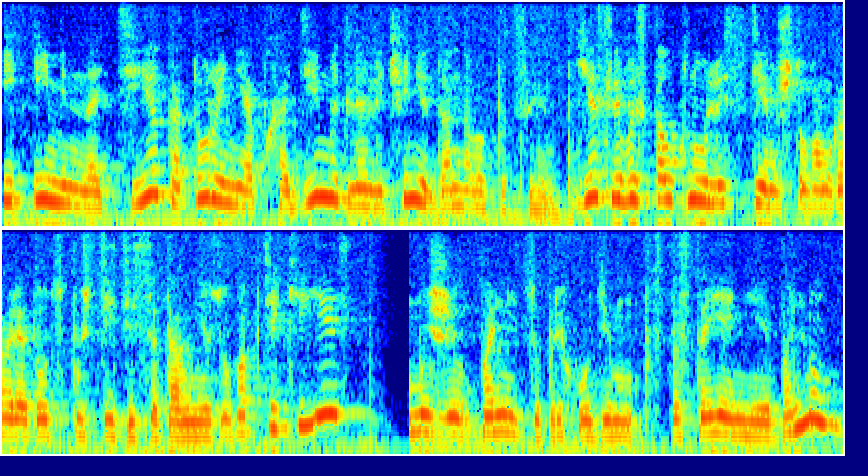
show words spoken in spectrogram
и именно те, которые необходимы для лечения данного пациента. Если вы столкнулись с тем, что вам говорят, вот спуститесь, а там внизу в аптеке есть, мы же в больницу приходим в состоянии больном,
